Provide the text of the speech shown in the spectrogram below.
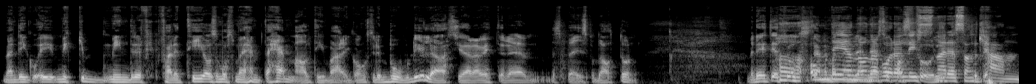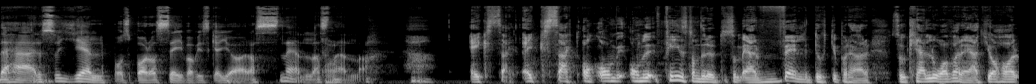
men det går i mycket mindre kvalitet och så måste man hämta hem allting varje gång. Så det borde ju lösgöra vet du, space på datorn. Det, också Om det är någon av våra pass full, lyssnare som det- kan det här, så hjälp oss bara och säg vad vi ska göra. Snälla, snälla. Exakt, exakt. Och om, vi, om det finns någon där ute som är väldigt duktig på det här så kan jag lova dig att jag har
